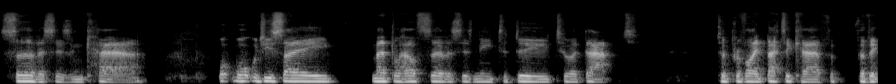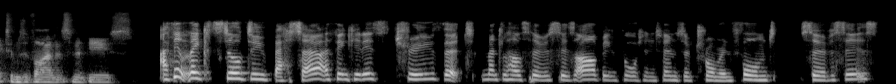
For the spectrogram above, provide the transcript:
services and care, what, what would you say mental health services need to do to adapt to provide better care for, for victims of violence and abuse? I think they could still do better. I think it is true that mental health services are being thought in terms of trauma informed services.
